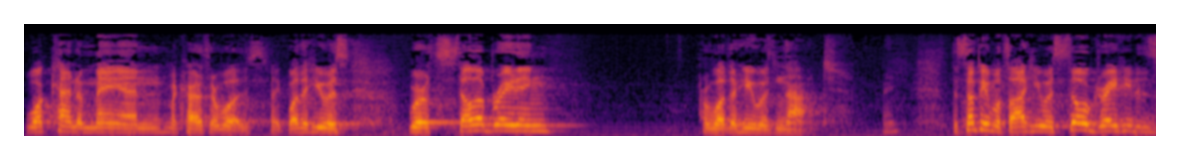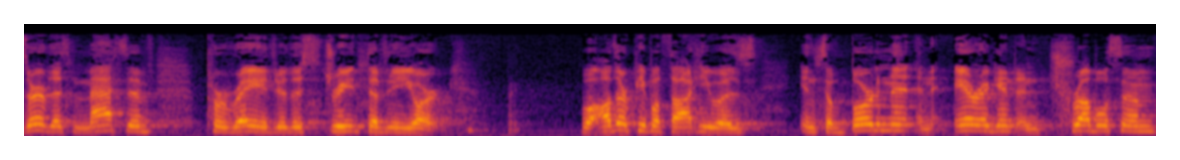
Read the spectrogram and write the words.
what kind of man MacArthur was, like whether he was worth celebrating or whether he was not. Right? some people thought he was so great he deserved this massive parade through the streets of New York, right? while other people thought he was insubordinate and arrogant and troublesome,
